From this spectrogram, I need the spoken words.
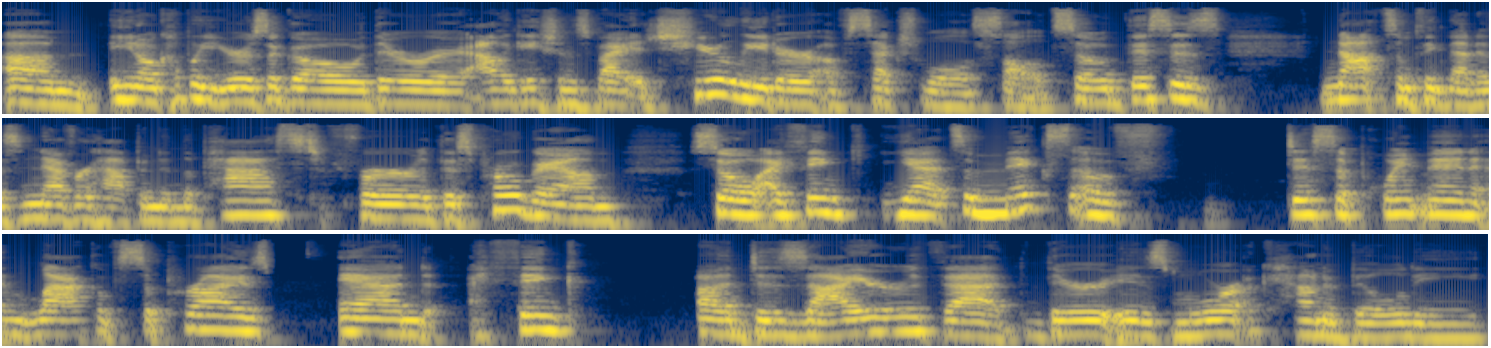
Um, you know a couple years ago there were allegations by a cheerleader of sexual assault. So this is not something that has never happened in the past for this program. So i think yeah it's a mix of disappointment and lack of surprise and I think a desire that there is more accountability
